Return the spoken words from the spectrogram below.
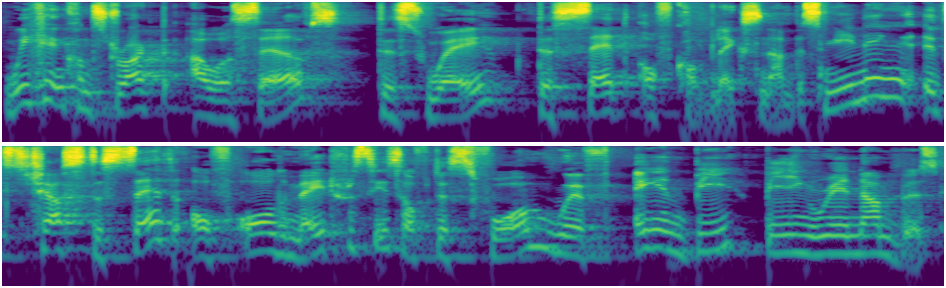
we can construct ourselves this way the set of complex numbers, meaning it's just the set of all the matrices of this form with a and b being real numbers.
